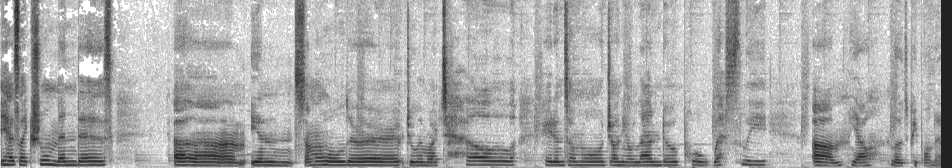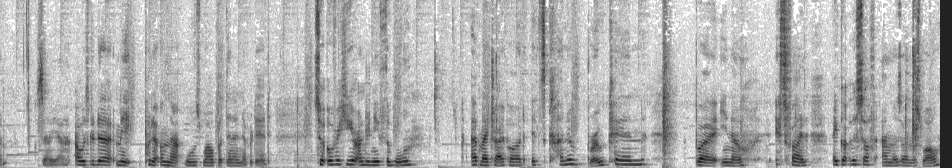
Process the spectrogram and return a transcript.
It has like Shawn Mendes, um, Ian Somerhalder, Julie Martell, Hayden Summerall, Johnny Orlando, Paul Wesley. Um, yeah, loads of people on it. So yeah, I was gonna make put it on that wall as well, but then I never did. So over here underneath the wall, I have my tripod. It's kind of broken, but you know, it's fine. I got this off Amazon as well.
